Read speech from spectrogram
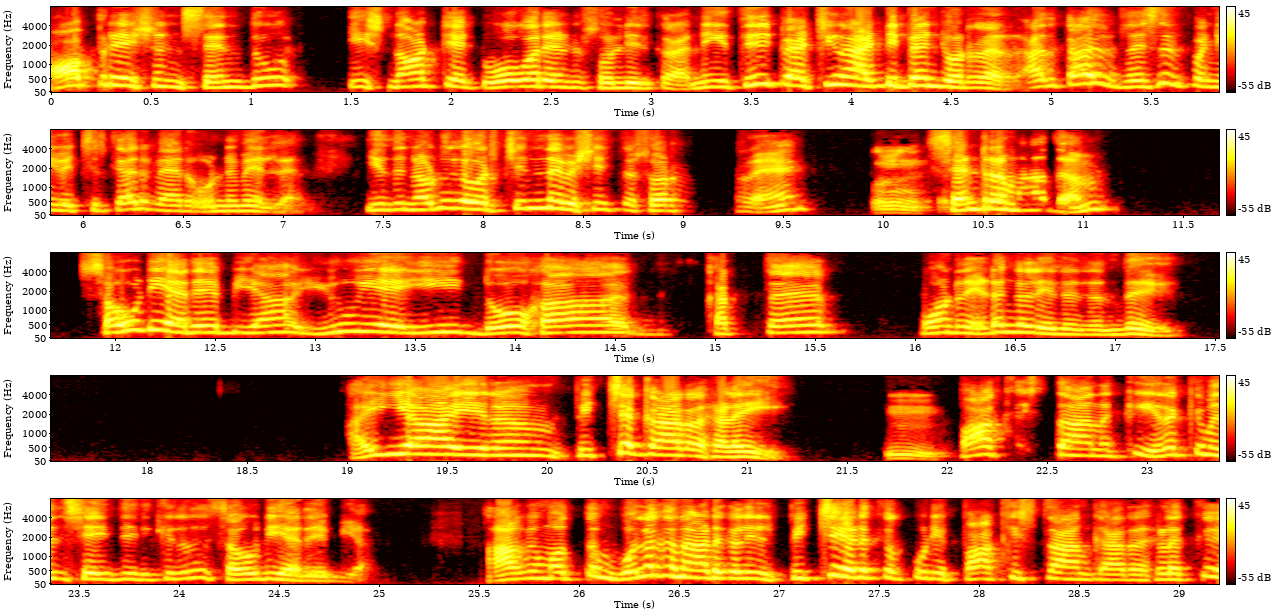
operation Sindoor is not yet over என்று சொல்லியிருக்கிறார். நீங்க திருப்பி அடிச்சீங்கன்னா அடிப்பேன்னு சொல்றாரு. அதுக்காக ரிசர்வ் பண்ணி வச்சிருக்காரு வேற ஒண்ணுமே இல்லை. இது நடுவுல ஒரு சின்ன விஷயத்த சொல்றேன். சென்ற மாதம் சவுதி அரேபியா யுஏஇ தோஹா கத்தர் போன்ற இடங்களிலிருந்து ஐயாயிரம் பிச்சைக்காரர்களை பாகிஸ்தானுக்கு இறக்குமதி செய்திருக்கிறது சவுதி அரேபியா. ஆக மொத்தம் உலக நாடுகளில் பிச்சை எடுக்கக்கூடிய பாகிஸ்தான்காரர்களுக்கு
